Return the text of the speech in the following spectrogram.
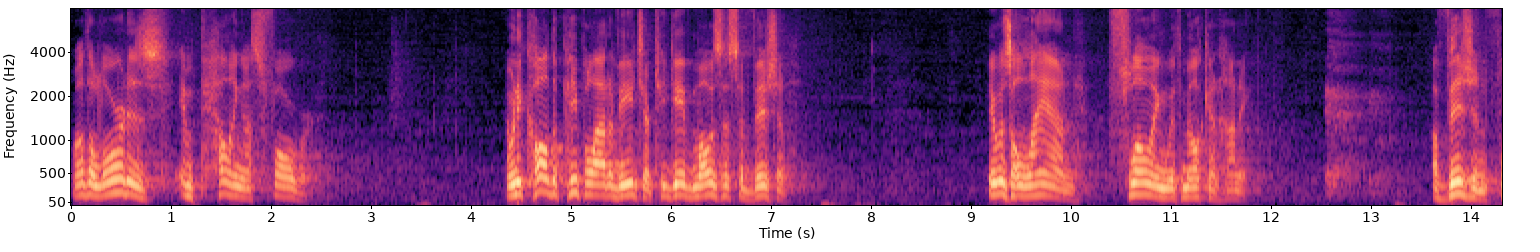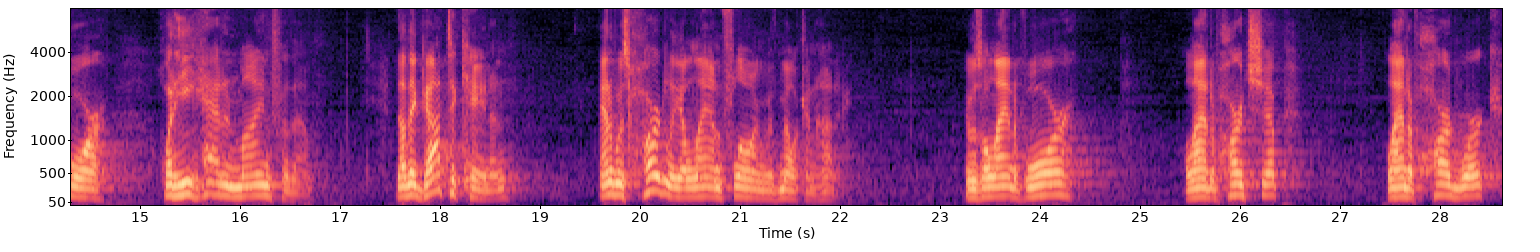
well, the Lord is impelling us forward. And when He called the people out of Egypt, He gave Moses a vision. It was a land flowing with milk and honey. A vision for what he had in mind for them. Now they got to Canaan, and it was hardly a land flowing with milk and honey. It was a land of war, a land of hardship, a land of hard work.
